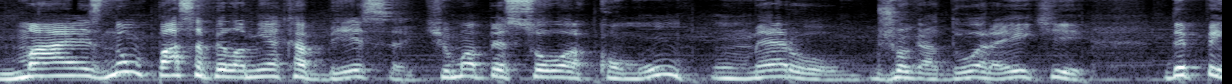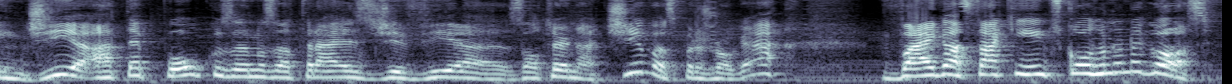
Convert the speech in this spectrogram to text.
Mas não passa pela minha cabeça que uma pessoa comum, um mero jogador aí que dependia até poucos anos atrás de vias alternativas para jogar, vai gastar 500 conto no negócio.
